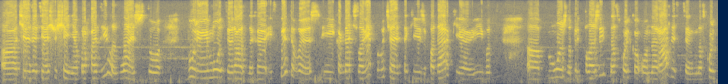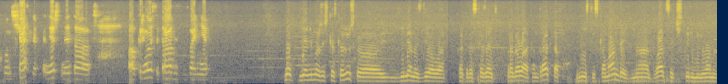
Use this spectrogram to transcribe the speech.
а, через эти ощущения проходила, знаешь, что бурю эмоций разных э, испытываешь, и когда человек получает такие же подарки, и вот а, можно предположить, насколько он радостен, насколько он счастлив, конечно, это приносит радость вдвойне. Ну, я немножечко скажу, что Елена сделала, как это сказать, продала контрактов вместе с командой на 24 миллиона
